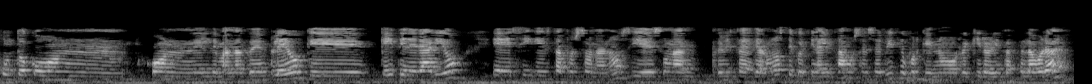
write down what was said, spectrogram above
junto con, con el demandante de empleo qué, qué itinerario eh, sigue esta persona, ¿no? Si es una entrevista de diagnóstico y finalizamos el servicio porque no requiere orientación laboral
